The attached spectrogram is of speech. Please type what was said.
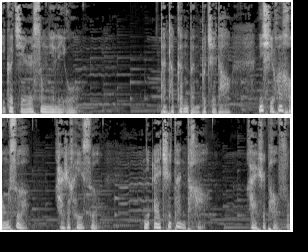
一个节日送你礼物。但他根本不知道，你喜欢红色，还是黑色；你爱吃蛋挞，还是泡芙；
